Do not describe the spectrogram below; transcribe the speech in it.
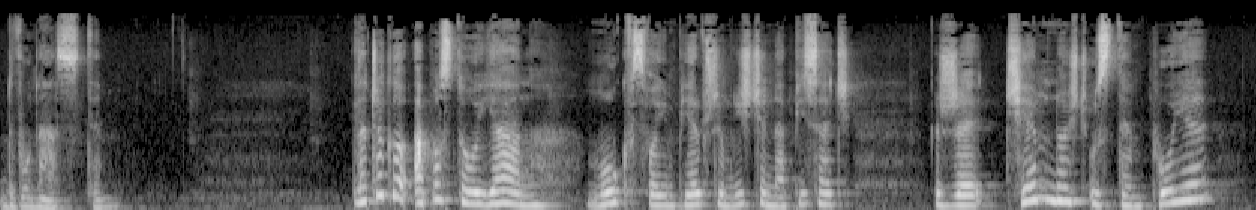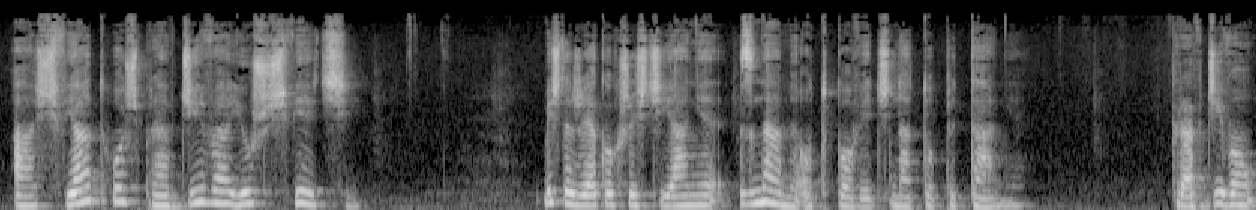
dwunastym. Dlaczego apostoł Jan mógł w swoim pierwszym liście napisać, że ciemność ustępuje, a światłość prawdziwa już świeci? Myślę, że jako chrześcijanie znamy odpowiedź na to pytanie. Prawdziwą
